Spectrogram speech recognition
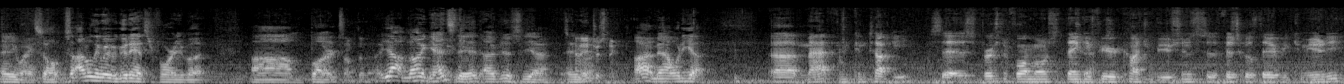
anyway, so so I don't think we have a good answer for you, but um, but Learned something. Yeah, I'm not against it. I'm just yeah. It's kinda interesting. All right, Matt, what do you got? Uh, Matt from Kentucky says, First and foremost, thank you for your contributions to the physical therapy community.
